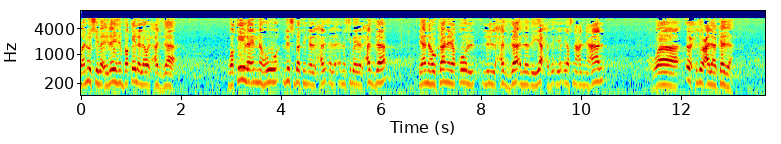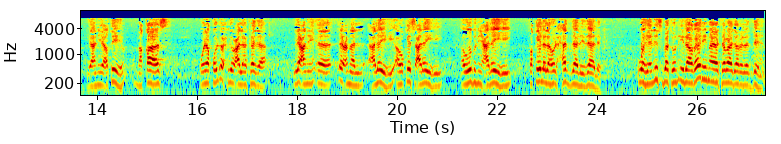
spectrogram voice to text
فنسب إليهم فقيل له الحذاء. وقيل إنه نسبة إلى نسبة إلى الحذاء لأنه كان يقول للحذاء الذي يصنع النعال وأحذو على كذا. يعني يعطيه مقاس ويقول احذو على كذا يعني آه، اعمل عليه أو قس عليه أو ابني عليه فقيل له الحذ لذلك. وهي نسبة إلى غير ما يتبادر إلى الذهن.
